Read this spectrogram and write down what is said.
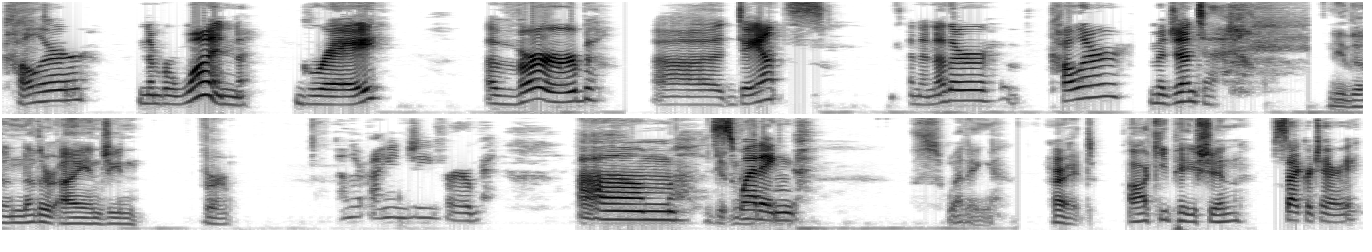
Color number one, gray. A verb, uh, dance, and another color, magenta. Need another ing verb. Another ing verb. Um, Getting there. sweating. Sweating. All right. Occupation. Secretary.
